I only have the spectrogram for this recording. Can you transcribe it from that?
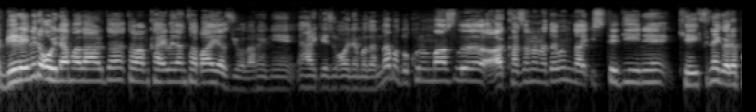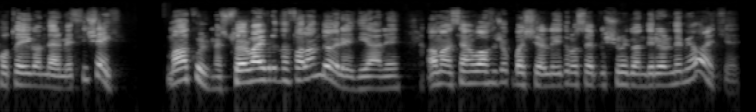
birebir oylamalarda tamam kaybeden tabağı yazıyorlar hani herkesin oylamalarında ama dokunulmazlığı kazanan adamın da istediğini keyfine göre potaya göndermesi şey makul. Mesela Survivor'da falan da öyleydi yani. Ama sen bu hafta çok başarılıydın o sebeple şunu gönderiyorum demiyorlar ki.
